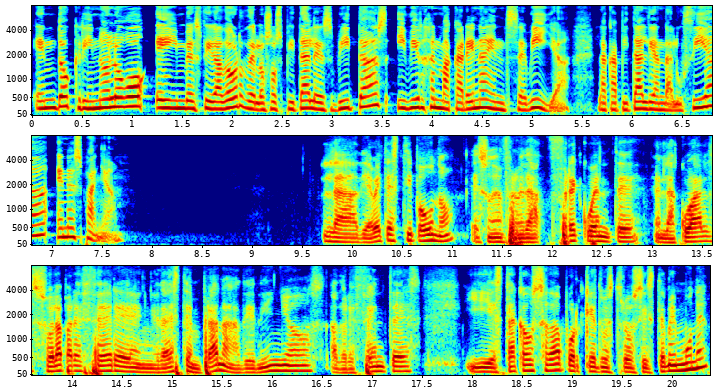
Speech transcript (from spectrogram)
endocrinólogo e investigador de los hospitales Vitas y Virgen Macarena en Sevilla, la capital de Andalucía, en España. La diabetes tipo 1 es una enfermedad frecuente en la cual suele aparecer en edades tempranas de niños, adolescentes y está causada porque nuestro sistema inmune,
